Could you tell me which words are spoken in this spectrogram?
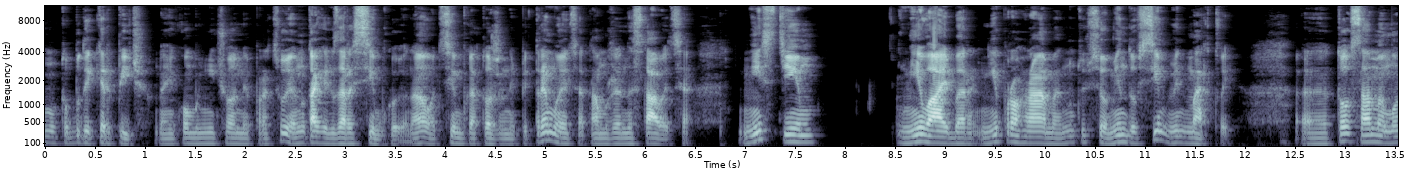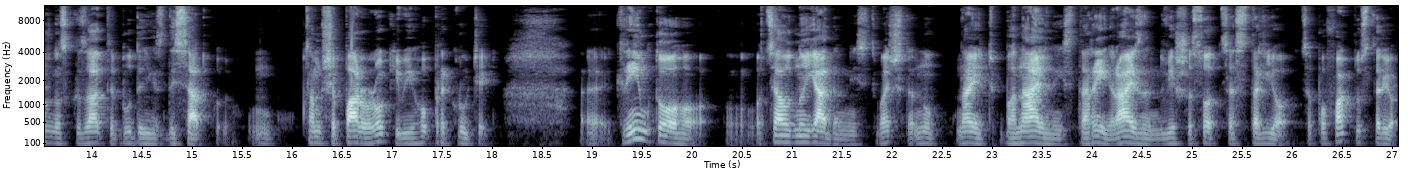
ну, то буде кирпіч, на якому нічого не працює. Ну, так як зараз сімкою. Да? От сімка теж не підтримується, там вже не ставиться ні Steam, ні Viber, ні програми. Ну, то все, Windows 7 він мертвий. Е, То саме можна сказати буде і з десяткою. Там ще пару років його прикрутять. Е, Крім того, оця одноядерність, бачите, ну, навіть банальний старий Ryzen 2600 це старьо. Це по факту старьо.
